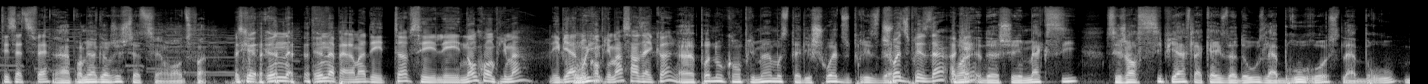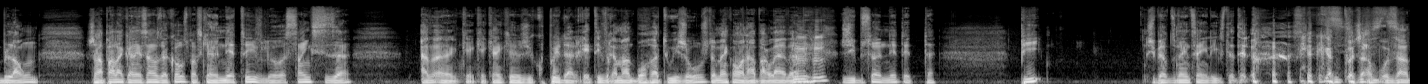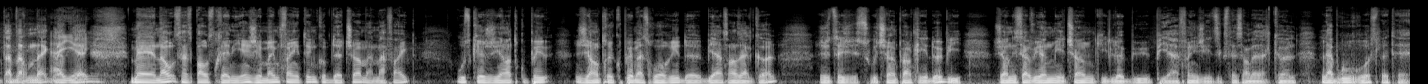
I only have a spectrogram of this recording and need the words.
T'es satisfait? à la première gorgée, je suis satisfait. On va avoir du fun. Parce que une, une apparemment des tops, c'est les non-compliments. Les bières Oui. non-compliments sans alcool. Euh, pas nos compliments, moi, c'était les choix du président. Choix du président, OK. Ouais, de chez Maxi. C'est genre 6 piastres la caisse de 12, la broue rousse, la broue blonde. J'en parle en connaissance de cause parce qu'il y a un été, là, 5-6 ans, avant, euh, que- quelqu'un que j'ai coupé d'arrêter vraiment de boire à tous les jours, justement, qu'on en parlait avant. Mhm. J'ai bu ça un été de temps. Puis, j'ai perdu 25 livres cet été-là. C'est comme quoi j'en bois en tabarnak. Aïe, aïe. Mais non, ça se passe très bien. J'ai même feinté une coupe de chum à ma fête où ce que j'ai entrecoupé, j'ai entrecoupé ma soirée de bière sans alcool. J'ai, switché un peu entre les deux, puis j'en ai servi un de mes chums qui l'a bu, puis à la fin, j'ai dit que c'était sans alcool. La broue rousse, là, t'es-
